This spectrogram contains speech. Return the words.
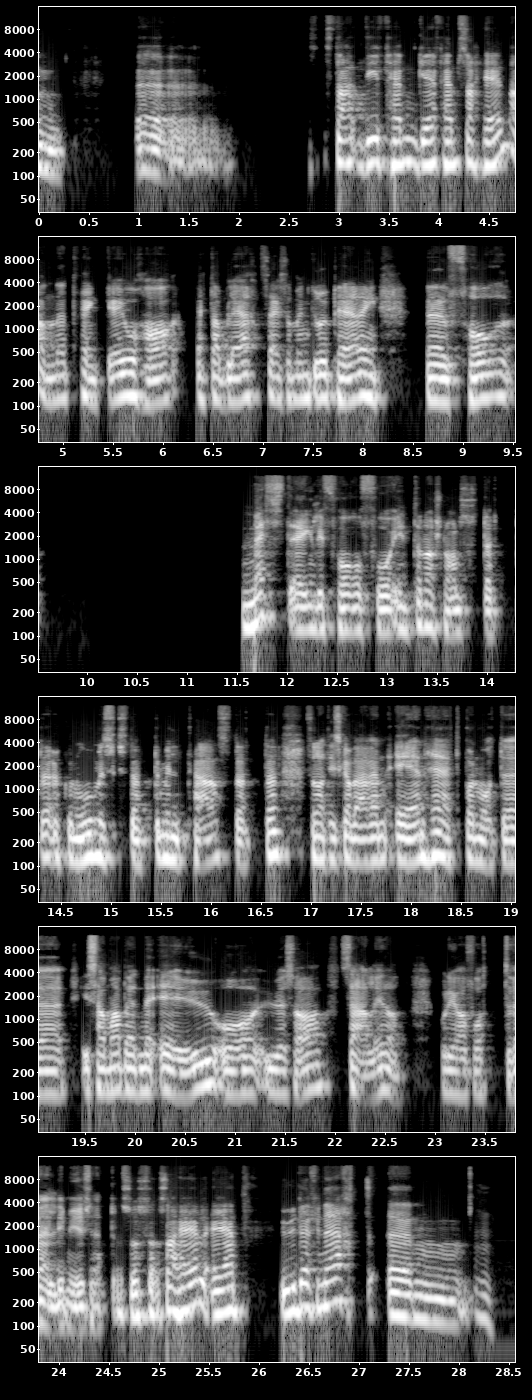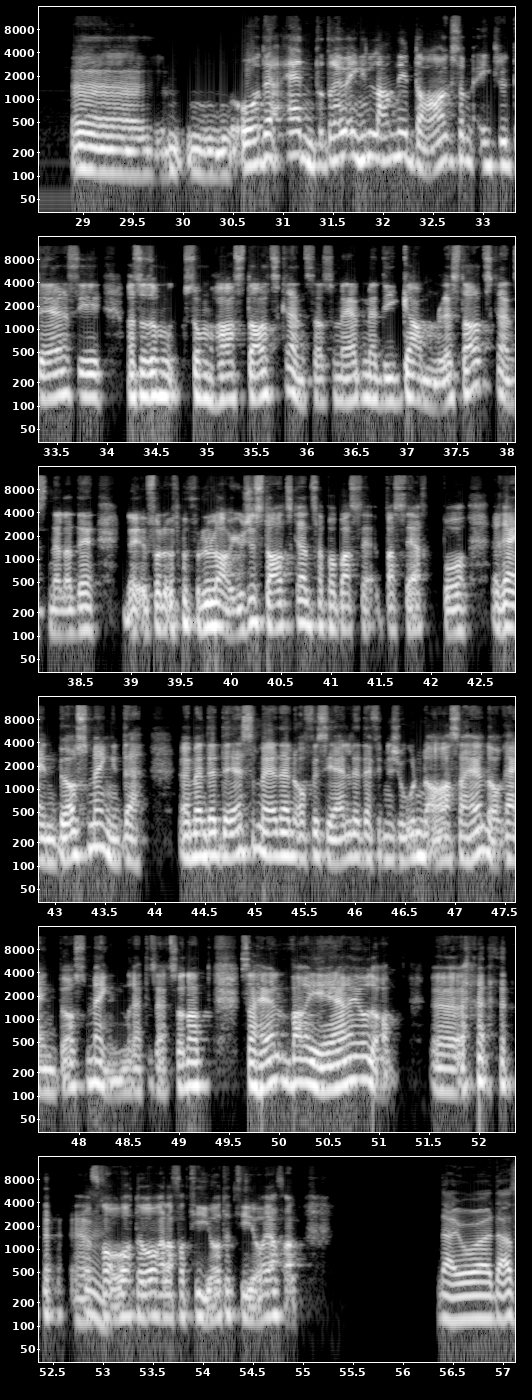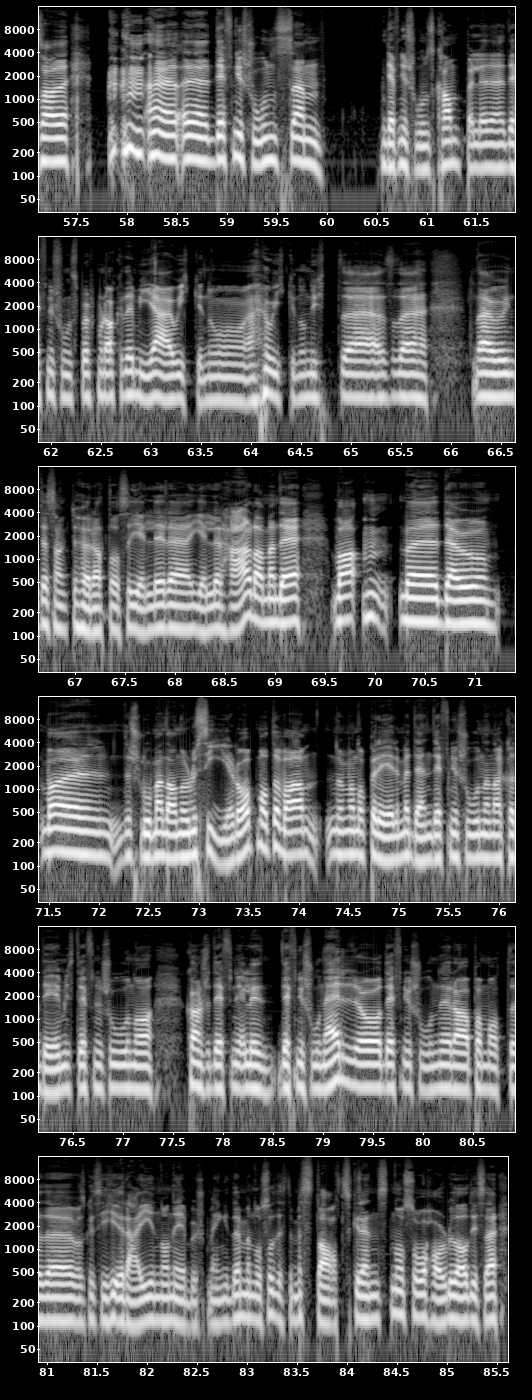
eh, de fem G5 Sahel-landene tenker jeg jo har etablert seg som en gruppering eh, for Mest egentlig for å få internasjonal støtte, økonomisk støtte, militær støtte. Sånn at de skal være en enhet på en måte i samarbeid med EU og USA særlig. da, Hvor de har fått veldig mye støtte. Så Sahel er udefinert. Um, Eh, og det, endrer, er jo ingen land i dag som inkluderes i altså som, som har statsgrenser som er med de gamle statsgrensene. eller det, for, for, du lager jo ikke statsgrenser på basert, basert på regnbørsmengde. Uh, men det er det som er den offisielle definisjonen av Sahel. Da, regnbørsmengden, rett og slett. Sånn at Sahel varierer jo da. Uh, fra år til år, eller fra tiår til tiår iallfall. Det er jo det Altså, eh, definisjons... Um, definisjonskamp eller definisjonsspørsmål i akademiet er jo ikke noe, jo ikke noe nytt. Uh, Så det, det er jo interessant å høre at det også gjelder, uh, gjelder her, da. Men det, hva, det er jo hva, Det slo meg da når du sier det hva, når man opererer med den definisjonen, en akademisk definisjon, og kanskje defini, eller definisjoner, og definisjoner av på en måte det, hva skal vi si, regn og nedbørsmengde, men også dette med statsgrensen, og så har du da disse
